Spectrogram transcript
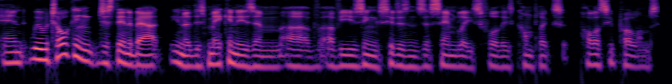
And we were talking just then about, you know, this mechanism of, of using citizens' assemblies for these complex policy problems.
